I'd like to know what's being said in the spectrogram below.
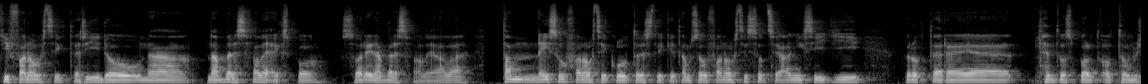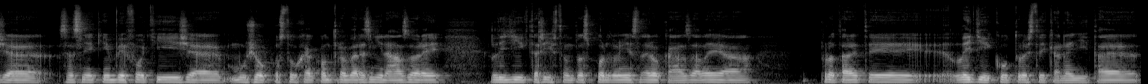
Ti fanoušci, kteří jdou na, na Bersvali Expo, sorry na Bersvali, ale tam nejsou fanoušci kulturistiky, tam jsou fanoušci sociálních sítí, pro které je tento sport o tom, že se s někým vyfotí, že můžou poslouchat kontroverzní názory lidí, kteří v tomto sportu nic nedokázali a pro tady ty lidi kulturistika není. Ta je,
